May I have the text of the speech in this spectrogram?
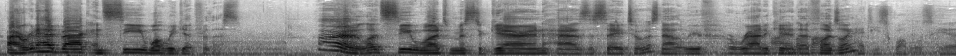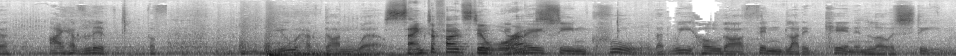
Alright, we're going to head back and see what we get for this. Alright, let's see what Mr. Garan has to say to us now that we've eradicated that fledgling. Petty squabbles here. I have lived before. You have done well. Sanctified Steel It may seem cruel that we hold our thin-blooded kin in low esteem,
